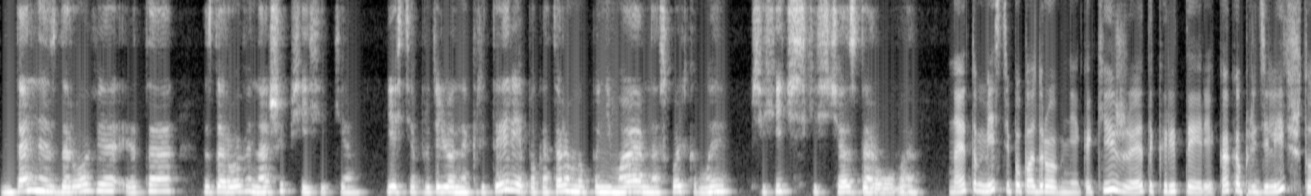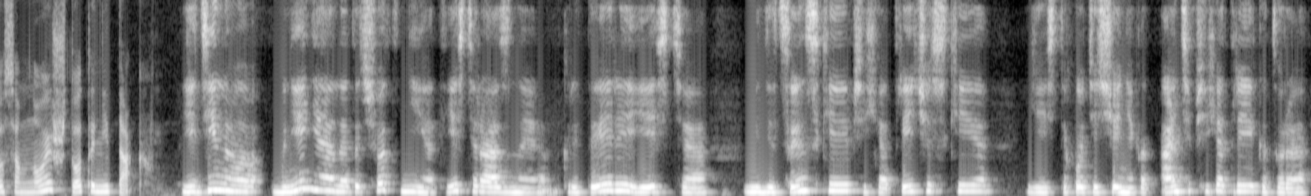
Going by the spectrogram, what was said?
Ментальное здоровье – это здоровья нашей психики. Есть определенные критерии, по которым мы понимаем, насколько мы психически сейчас здоровы. На этом месте поподробнее, какие же это критерии? Как определить, что со мной что-то не так? Единого мнения на этот счет нет. Есть разные критерии, есть э, медицинские, психиатрические, есть такое течение, как антипсихиатрия, которое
